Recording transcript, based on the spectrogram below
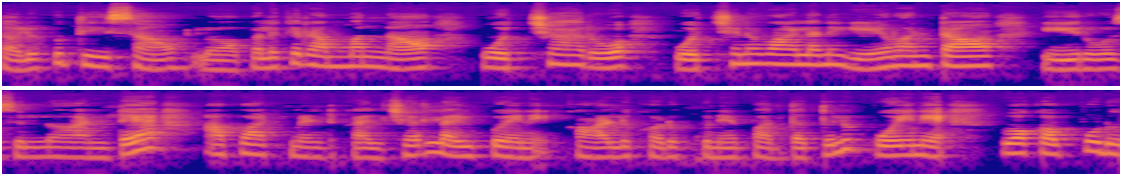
తలుపు తీసాం లోపలికి రమ్మన్నాం వచ్చారు వచ్చిన వాళ్ళని ఏమంటాం? ఈ రోజుల్లో అంటే అపార్ట్మెంట్ కల్చర్లు అయిపోయినాయి. కాళ్ళు కడుక్కునే పద్ధతులు పోయి పోయినాయి. ఒకప్పుడు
